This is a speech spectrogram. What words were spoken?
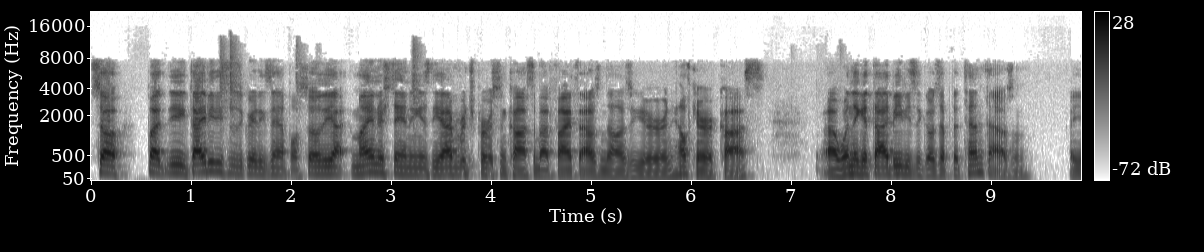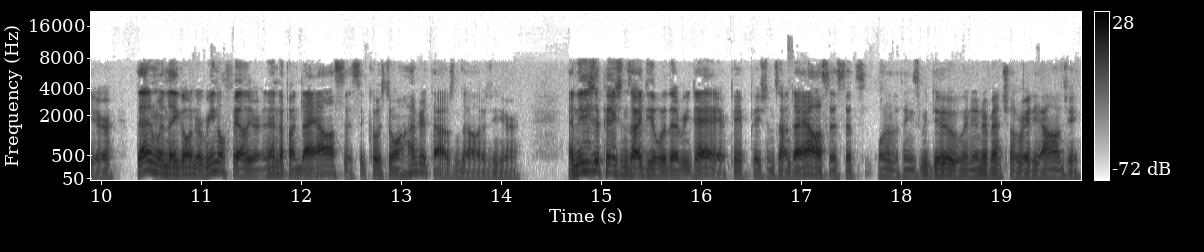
So, but the diabetes is a great example. So the my understanding is the average person costs about five thousand dollars a year in healthcare costs. Uh, when they get diabetes, it goes up to ten thousand a year. Then when they go into renal failure and end up on dialysis, it goes to $100,000 a year. And these are patients I deal with every day, patients on dialysis. That's one of the things we do in interventional radiology,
